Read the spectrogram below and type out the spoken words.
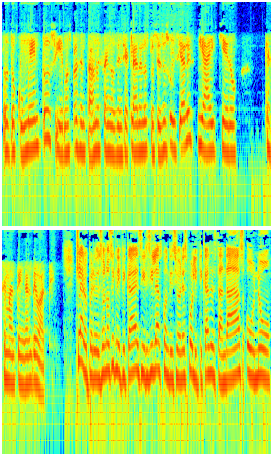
los documentos y hemos presentado nuestra inocencia clara en los procesos judiciales y ahí quiero que se mantenga el debate. Claro, pero eso no significa decir si las condiciones políticas están dadas o no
